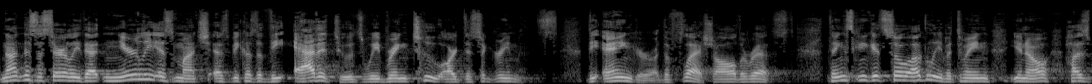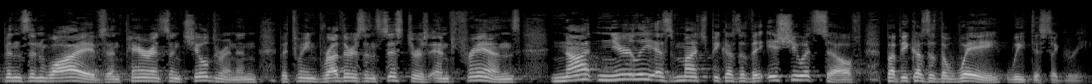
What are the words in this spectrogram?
Not necessarily that nearly as much as because of the attitudes we bring to our disagreements. The anger, the flesh, all the rest. Things can get so ugly between, you know, husbands and wives and parents and children and between brothers and sisters and friends. Not nearly as much because of the issue itself, but because of of the way we disagree.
